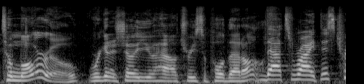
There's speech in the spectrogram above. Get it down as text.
tomorrow we're going to show you how Theresa pulled that off. That's right. This tree.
